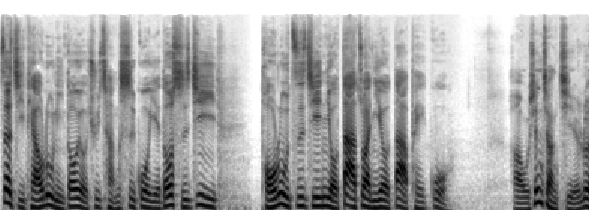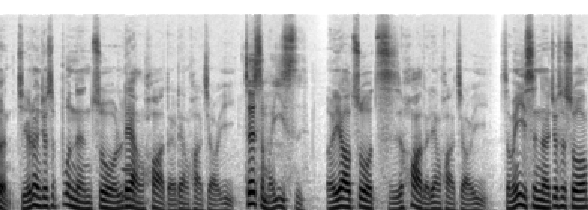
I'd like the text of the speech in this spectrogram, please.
这几条路你都有去尝试过，也都实际。投入资金有大赚也有大赔过。好，我先讲结论，结论就是不能做量化的量化交易，这是什么意思？而要做直化的量化交易，什么意思呢？就是说，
